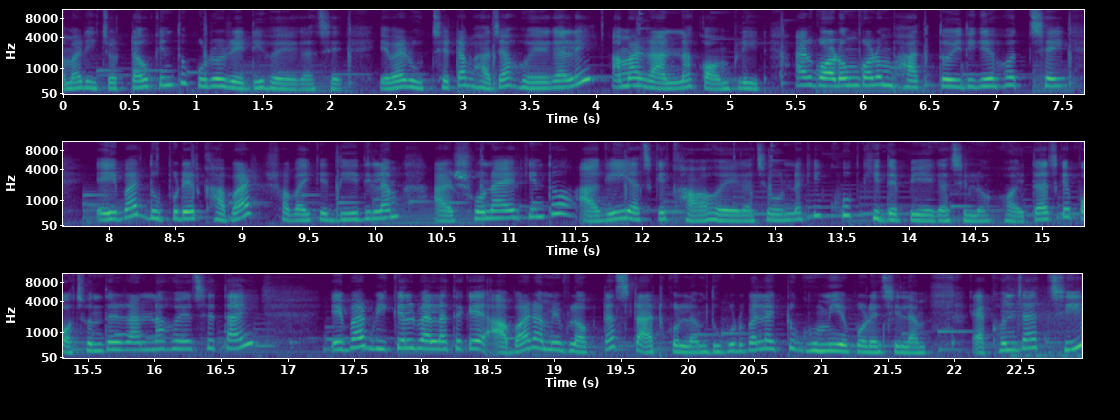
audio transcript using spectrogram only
আমার ইঁচড়টাও কিন্তু পুরো রেডি হয়ে গেছে। এবার উচ্ছেটা ভাজা হয়ে গেলেই আমার রান্না কমপ্লিট আর গরম গরম ভাত তো এইদিকে হচ্ছেই। এইবার দুপুরের খাবার সবাইকে দিয়ে দিলাম। আর সোনায়ের কিন্তু আগেই আজকে খাওয়া হয়ে গেছে। ওর নাকি খুব খিদে পেয়ে গেছিল। হয়তো আজকে পছন্দের রান্না হয়েছে তাই। এবার বিকেলবেলা থেকে আবার আমি ব্লগটা স্টার্ট করলাম। দুপুরবেলা একটু ঘুমিয়ে পড়েছিলাম। এখন যাচ্ছি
